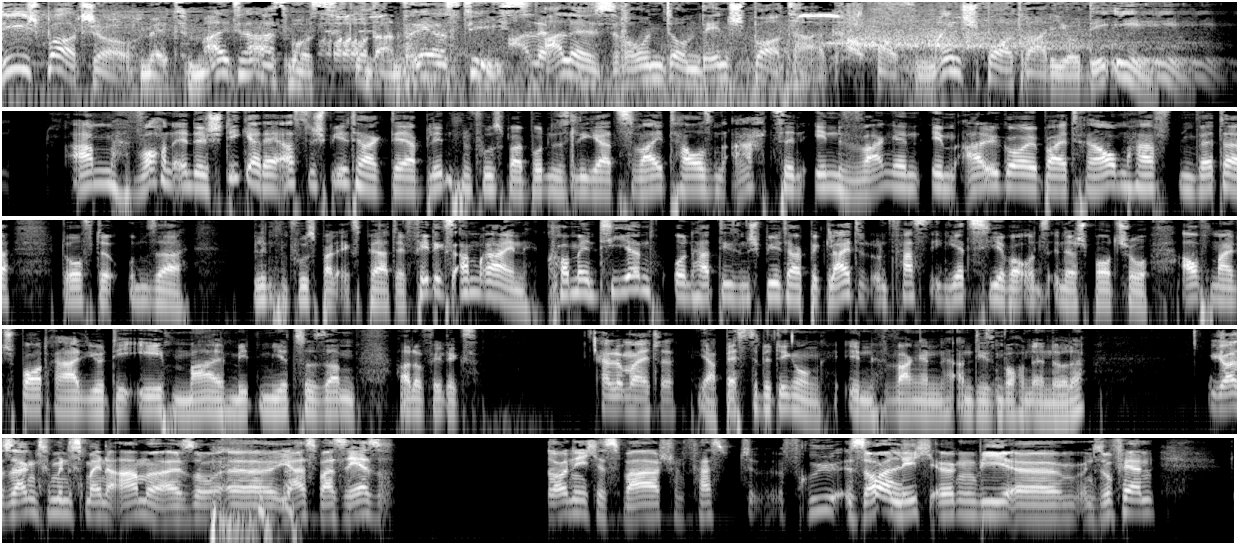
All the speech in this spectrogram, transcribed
Die Sportshow mit Malte Asmus und Andreas Thies. Alles rund um den Sporttag auf meinsportradio.de. Am Wochenende stieg ja der erste Spieltag der Blindenfußball-Bundesliga 2018 in Wangen im Allgäu. Bei traumhaftem Wetter durfte unser Blindenfußballexperte Felix Amrein kommentieren und hat diesen Spieltag begleitet und fasst ihn jetzt hier bei uns in der Sportshow auf meinsportradio.de mal mit mir zusammen. Hallo Felix. Hallo Malte. Ja, beste Bedingung in Wangen an diesem Wochenende, oder? Ja, sagen zumindest meine Arme. Also äh, ja, es war sehr sonnig, es war schon fast früh sommerlich irgendwie. Äh, insofern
